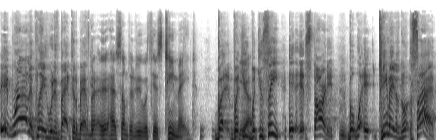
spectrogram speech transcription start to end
He rarely plays with his back to the basket. But it has something to do with his teammate. But but Yeah. you but you see, it, it started. But what it, teammate is on the side.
